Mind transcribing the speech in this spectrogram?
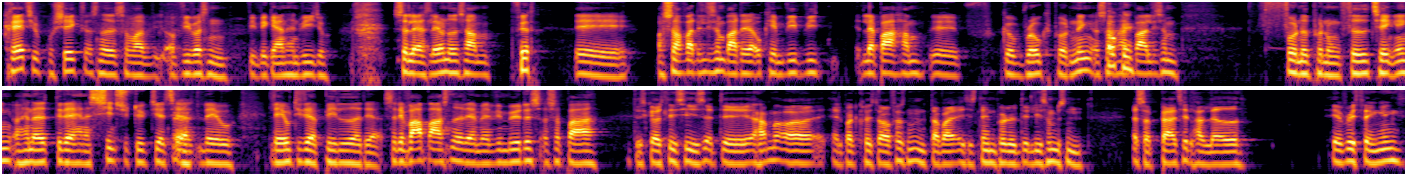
kreativt projekt og sådan noget, så var vi, og vi var sådan, vi vil gerne have en video. Så lad os lave noget sammen. Fedt. Øh, og så var det ligesom bare det der, okay, vi, vi lader bare ham øh, gå rogue på den, ikke? Og så okay. Har han bare ligesom fundet på nogle fede ting, ikke? Og han er, det der, han er sindssygt dygtig til Ja. at lave, lave de der billeder der. Så det var bare sådan noget der med, at vi mødtes, og så bare... Det skal også lige siges, at øh, ham og Albert Christoffersen, der var assistent på det, det er ligesom sådan, altså Bertil har lavet everything, ikke?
